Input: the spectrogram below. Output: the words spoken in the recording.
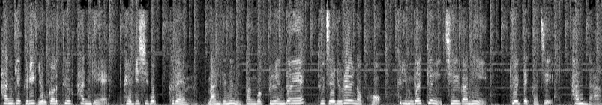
1개 그릭 요거트 1개 125g 만드는 방법 블렌더에 두 재료를 넣고 크림 같은 질감이 될 때까지 간다.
